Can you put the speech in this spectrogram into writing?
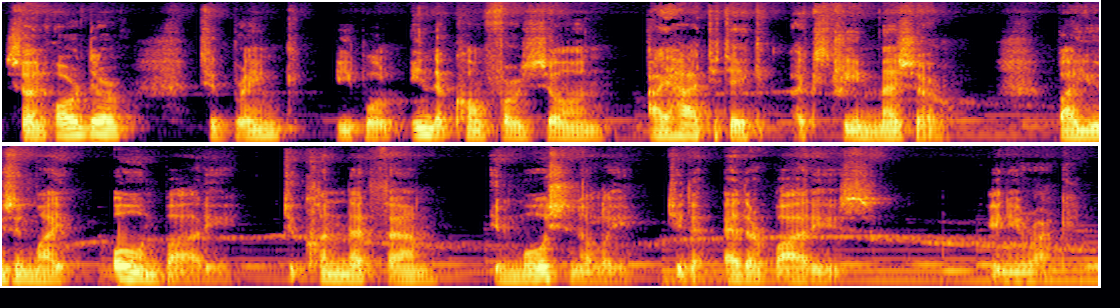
So, in order to bring people in the comfort zone, I had to take extreme measure by using my own body to connect them emotionally to the other bodies in Iraq.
